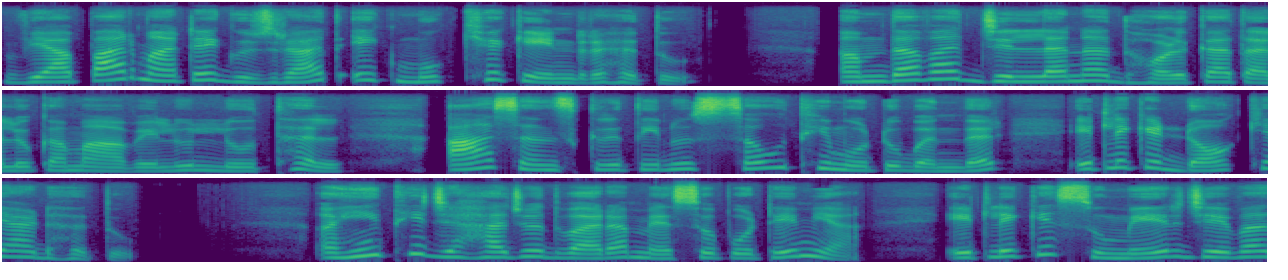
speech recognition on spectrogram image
વ્યાપાર માટે ગુજરાત એક મુખ્ય કેન્દ્ર હતું. અમદાવાદ જિલ્લાના ધોળકા તાલુકામાં આવેલું લોથલ આ સંસ્કૃતિનું સૌથી મોટું બંદર એટલે કે ડોકયાર્ડ હતું. અહીંથી જહાજો દ્વારા મેસોપોટેમિયા એટલે કે સુમેર જેવા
